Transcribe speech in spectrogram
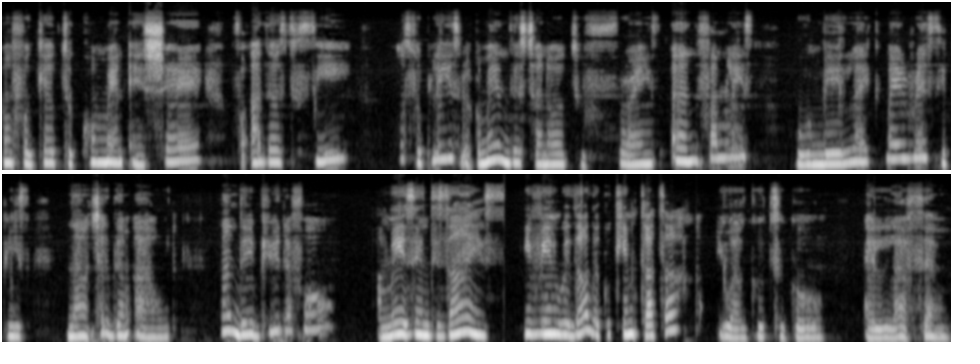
Don't forget to comment and share for others to see. Also please recommend this channel to friends and families who may like my recipes. Now check them out. Aren't they beautiful amazing designs. Even without the cooking cutter you are good to go. I love them.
